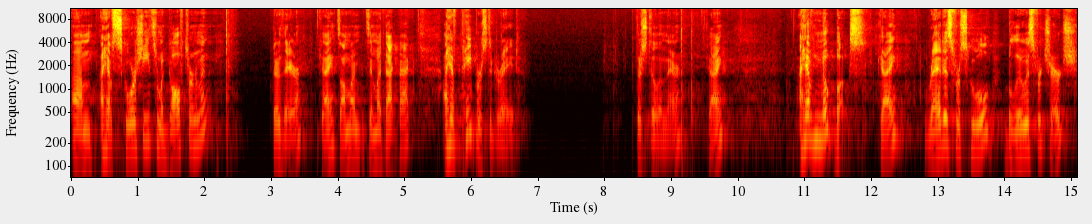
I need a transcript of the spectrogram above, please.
Um, I have score sheets from a golf tournament. They're there. Okay, it's on my it's in my backpack. I have papers to grade. They're still in there. Okay. I have notebooks. Okay. Red is for school. Blue is for church.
